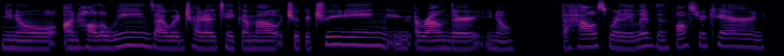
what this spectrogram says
You know, on Halloween's, I would try to take them out trick or treating around their, you know, the house where they lived in foster care and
